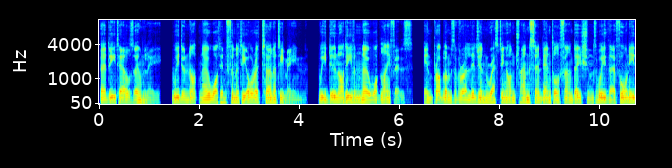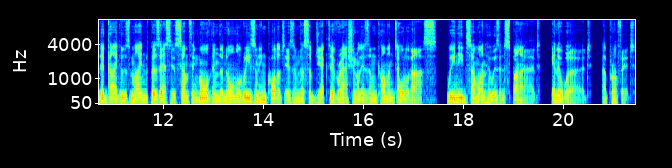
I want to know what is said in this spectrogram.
their details only. We do not know what infinity or eternity mean. We do not even know what life is. In problems of religion resting on transcendental foundations we therefore need a guide whose mind possesses something more than the normal reasoning qualities and the subjective rationalism common to all of us. We need someone who is inspired, in a word, a prophet.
